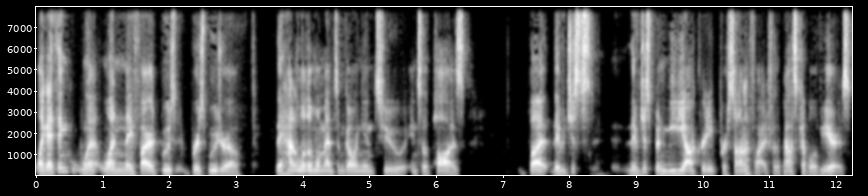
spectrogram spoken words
Like I think when when they fired Bruce Bruce Boudreau, they had a little momentum going into into the pause, but they've just they've just been mediocrity personified for the past couple of years.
